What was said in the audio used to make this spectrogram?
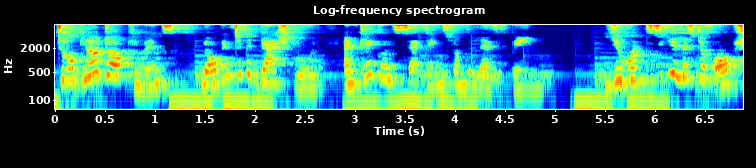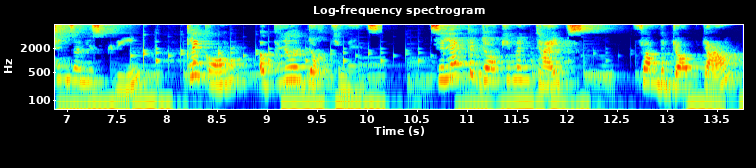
To upload documents, log into the dashboard and click on Settings from the left pane. You would see a list of options on your screen. Click on Upload Documents. Select the document types from the drop-down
